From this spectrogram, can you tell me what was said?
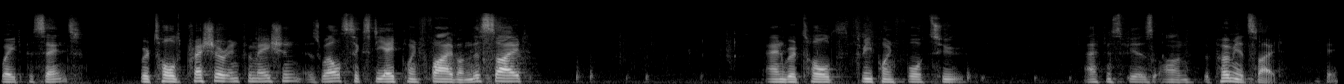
weight percent. We're told pressure information as well, 68.5 on this side. And we're told 3.42 atmospheres on the permeate side. Okay.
